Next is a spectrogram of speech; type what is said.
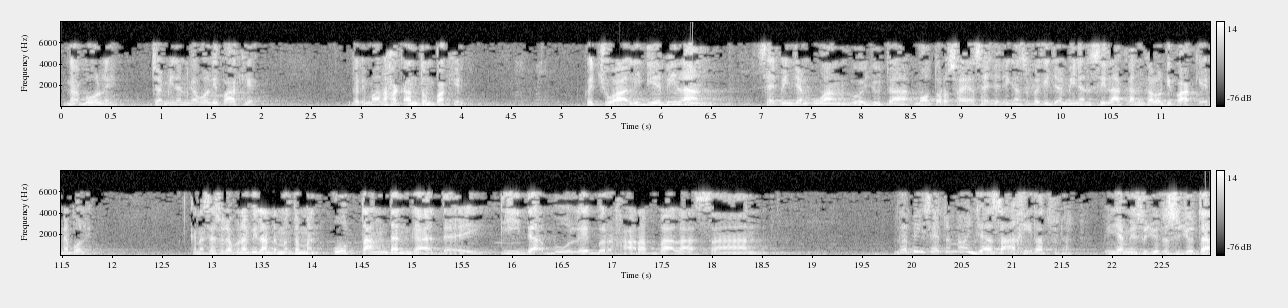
Nggak boleh. Jaminan nggak boleh dipakai. Dari mana hak antum pakai? Kecuali dia bilang, saya pinjam uang 2 juta, motor saya saya jadikan sebagai jaminan, silakan kalau dipakai. Nah boleh. Karena saya sudah pernah bilang teman-teman, utang dan gadai tidak boleh berharap balasan. Gak bisa itu memang jasa akhirat sudah. Pinjamin sejuta sejuta.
